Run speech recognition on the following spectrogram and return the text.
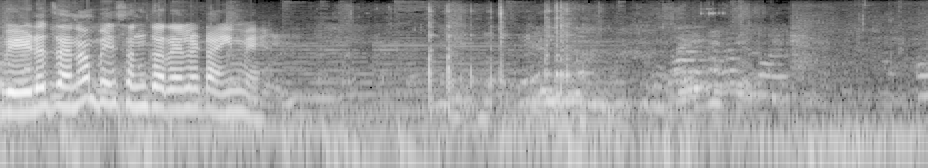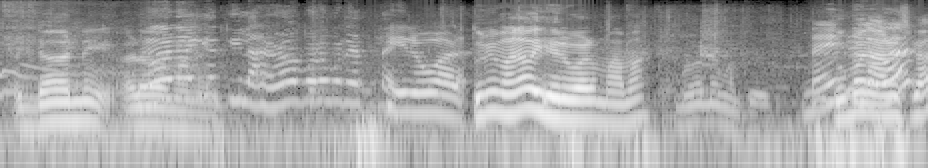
वेळच आहे ना बेसन करायला टाइम आहे. हिरवळ. तुम्ही म्हणा हिरवळ मामा. नाही तू म्हण का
